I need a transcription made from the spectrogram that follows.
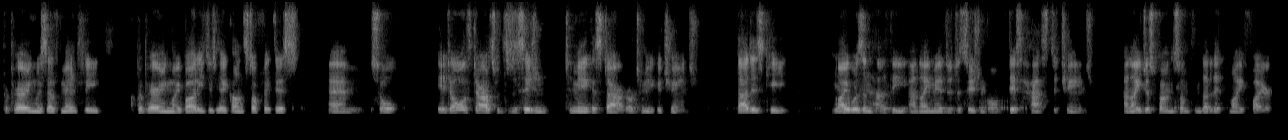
preparing myself mentally preparing my body to take on stuff like this. Um, so it all starts with the decision to make a start or to make a change. That is key. Yeah. I was unhealthy and I made a decision going, this has to change. And I just found something that lit my fire.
